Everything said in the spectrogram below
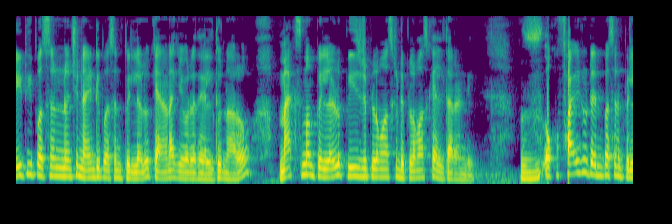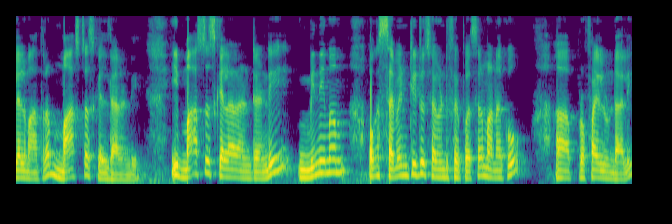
ఎయిటీ పర్సెంట్ నుంచి నైంటీ పర్సెంట్ పిల్లలు కెనడాకి ఎవరైతే వెళ్తున్నారో మాక్సిమం పిల్లలు పీజీ డిప్లొమాస్కి డిప్లొమాస్కి వెళ్తారండి. ఒక ఫైవ్ టు టెన్ పర్సెంట్ పిల్లలు మాత్రం మాస్టర్స్కి వెళ్తారండి. ఈ మాస్టర్స్కి వెళ్ళాలంటే అండి మినిమం ఒక seventy to seventy five percent మనకు ప్రొఫైల్ ఉండాలి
